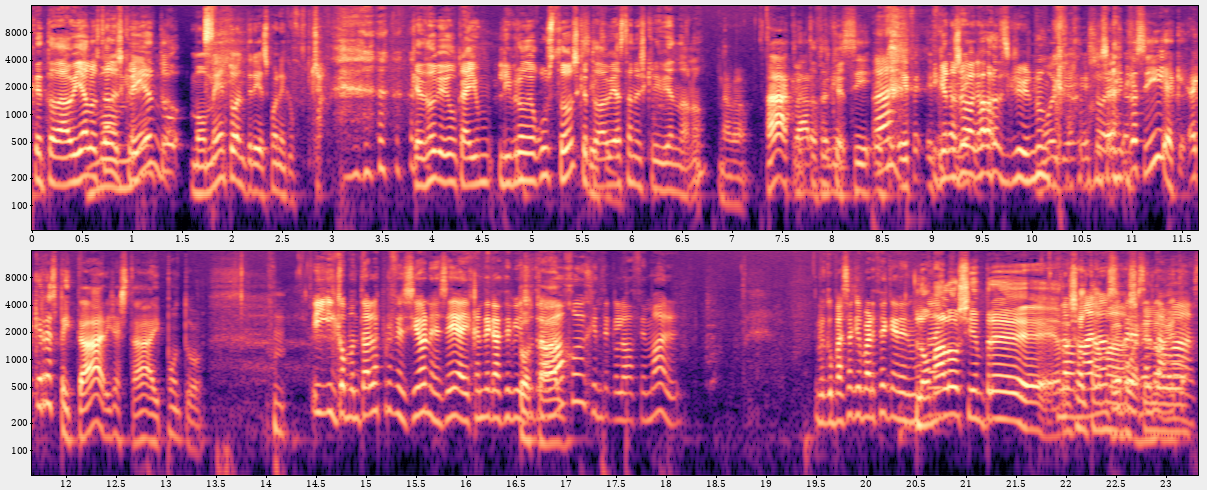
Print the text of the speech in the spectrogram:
que todavía lo están momento, escribiendo. Momento, Andrés, pone que... Que es lo que digo, que hay un libro de gustos que Sí, todavía sí. están escribiendo, ¿no? No, no. Ah, claro. Entonces, que- sí. Ah. Y que no se va a acabar de escribir Muy nunca. bien, Eso, O sea es, que- eso sí, hay que, hay que respetar y ya está, y punto. Y, y como en todas las profesiones, ¿eh? Hay gente que hace bien su Total. trabajo y gente que lo hace mal. Lo que pasa es que parece que en el mundo... Lo malo siempre Lo resalta malo más. siempre Bueno, resalta no, más.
